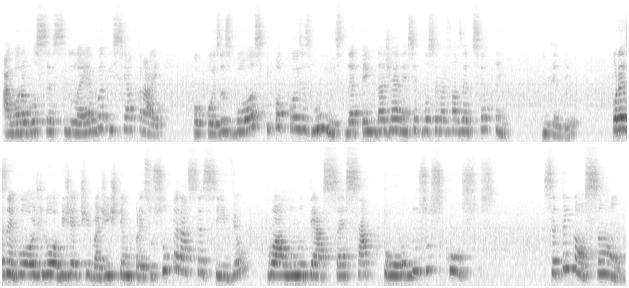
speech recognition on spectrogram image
Agora você se leva e se atrai por coisas boas e por coisas ruins. Depende da gerência que você vai fazer do seu tempo. Entendeu? Por exemplo, hoje no Objetivo a gente tem um preço super acessível para o aluno ter acesso a todos os cursos. Você tem noção?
